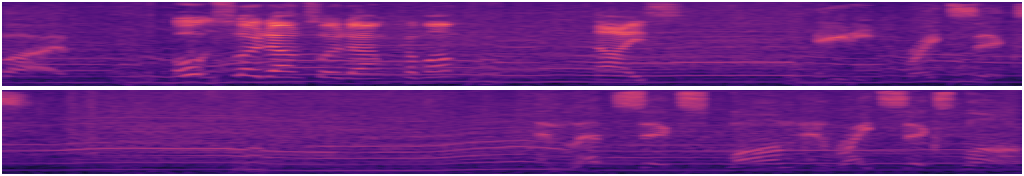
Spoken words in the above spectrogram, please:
5. Oh, slow down, slow down. Come on. Nice. 80, right 6. And left 6 long and right 6 long.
